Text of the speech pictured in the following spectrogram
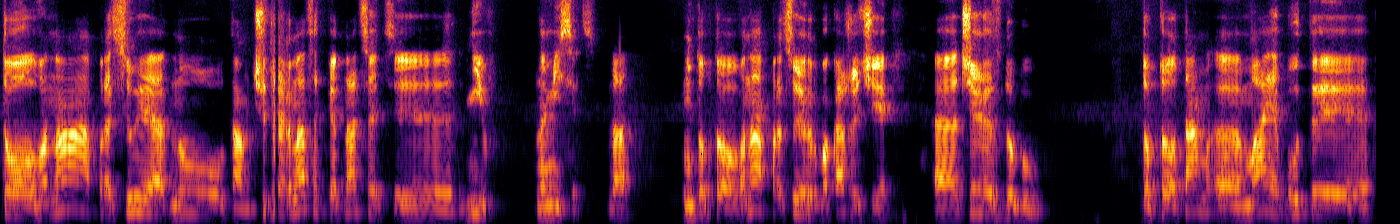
то вона працює ну там 14-15 е, днів на місяць. Да? Ну тобто, вона працює, грубо кажучи, е, через добу. Тобто, там е, має бути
